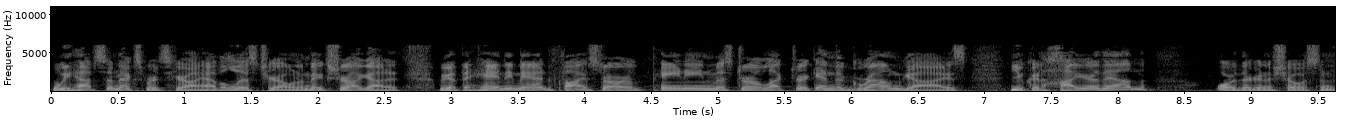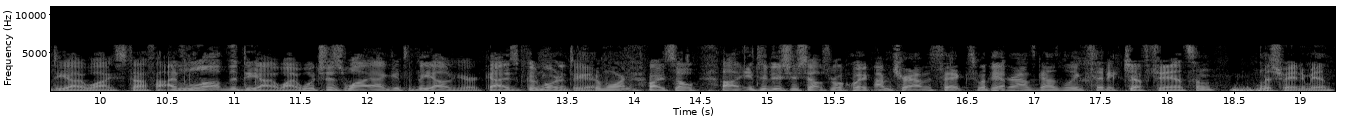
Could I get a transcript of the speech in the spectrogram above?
We have some experts here. I have a list here. I want to make sure I got it. We got the handyman, five-star painting, Mr. Electric, and the ground guys. You could hire them or they're going to show us some DIY stuff. I love the DIY, which is why I get to be out here. Guys, good morning to you. Good morning. All right, so uh, introduce yourselves real quick. I'm Travis Hicks with yep. the Grounds Guys League City. Jeff Jansen, Mr. Handyman.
